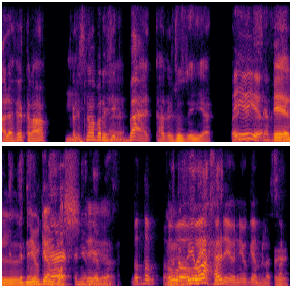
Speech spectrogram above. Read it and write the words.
على فكرة مم. ال sniper يجيك إيه. بعد هذه الجزئية. فأنت إيه، تستفيد ال new game plus. ال new. game plus بالضبط إيه. هو في هو واحد- أيوه new game plus صح إيه.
